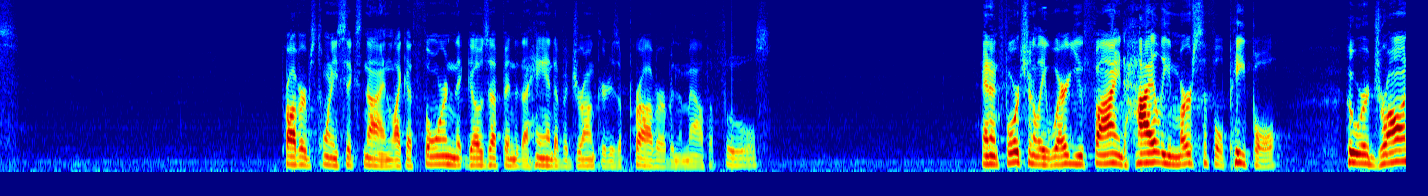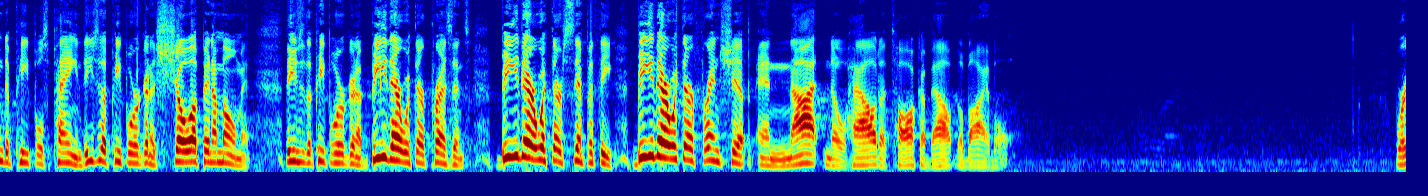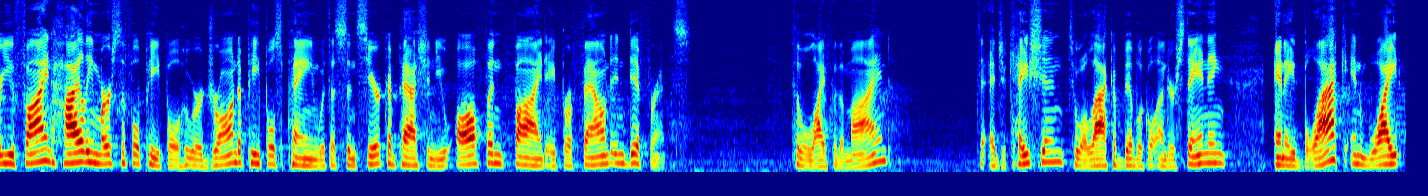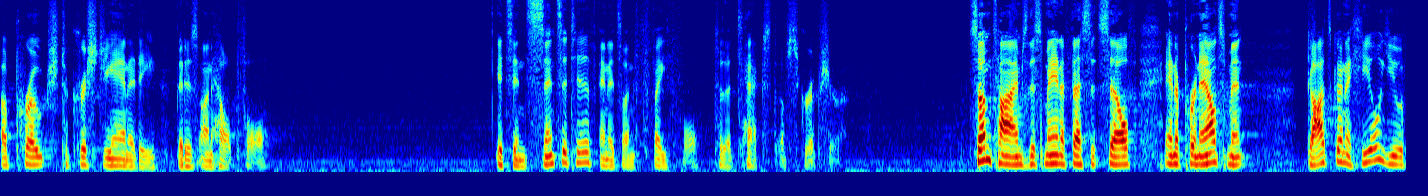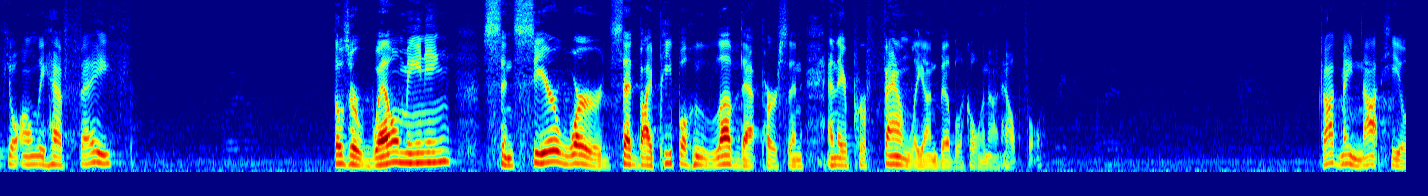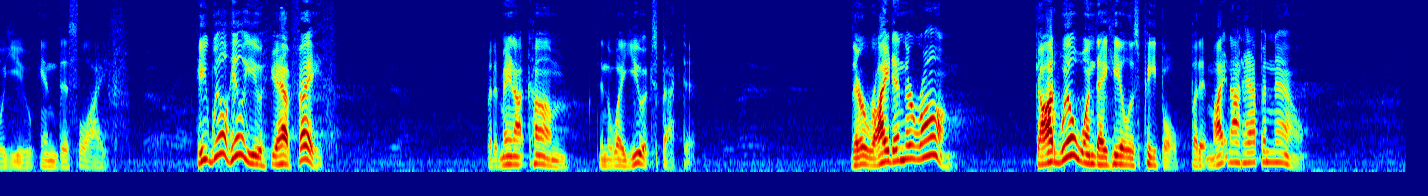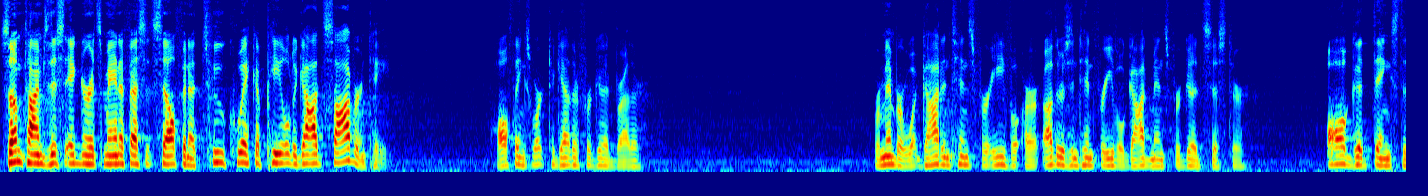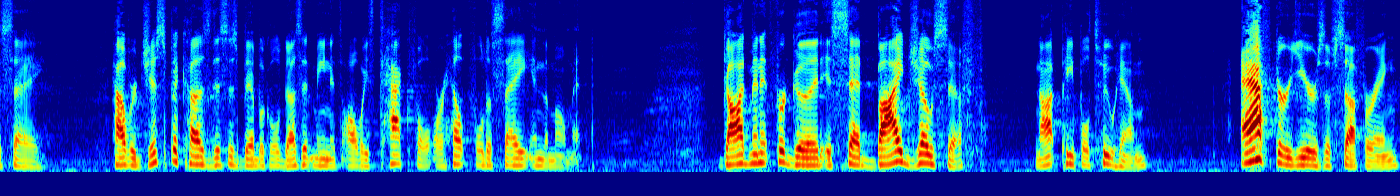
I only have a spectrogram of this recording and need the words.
Proverbs 26 9, like a thorn that goes up into the hand of a drunkard is a proverb in the mouth of fools. And unfortunately, where you find highly merciful people who are drawn to people's pain, these are the people who are going to show up in a moment. These are the people who are going to be there with their presence, be there with their sympathy, be there with their friendship, and not know how to talk about the Bible. Where you find highly merciful people who are drawn to people's pain with a sincere compassion, you often find a profound indifference to the life of the mind, to education, to a lack of biblical understanding, and a black and white approach to Christianity that is unhelpful. It's insensitive and it's unfaithful to the text of Scripture. Sometimes this manifests itself in a pronouncement God's going to heal you if you'll only have faith. Those are well meaning, sincere words said by people who love that person, and they're profoundly unbiblical and unhelpful. God may not heal you in this life. He will heal you if you have faith, but it may not come in the way you expect it. They're right and they're wrong. God will one day heal his people, but it might not happen now. Sometimes this ignorance manifests itself in a too quick appeal to God's sovereignty. All things work together for good, brother. Remember, what God intends for evil, or others intend for evil, God means for good, sister. All good things to say. However, just because this is biblical doesn't mean it's always tactful or helpful to say in the moment. God meant it for good is said by Joseph, not people to him, after years of suffering,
